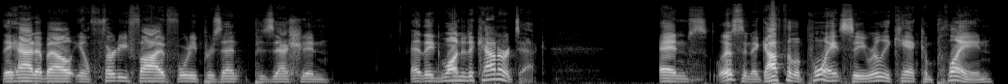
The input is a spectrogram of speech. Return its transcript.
They had about, you know, 35, 40% possession, and they wanted to counterattack. And listen, it got them a point, so you really can't complain.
